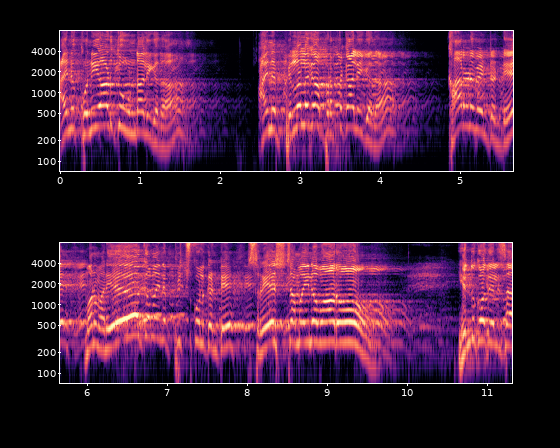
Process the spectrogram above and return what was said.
ఆయన కొనియాడుతూ ఉండాలి కదా. ఆయన పిల్లలుగా బ్రతకాలి కదా. కారణం ఏంటంటే మనం అనేకమైన పిచ్చుకల కంటే శ్రేష్టమైన వారు. ఎందుకో తెలుసా?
